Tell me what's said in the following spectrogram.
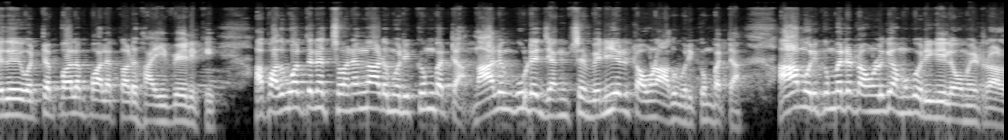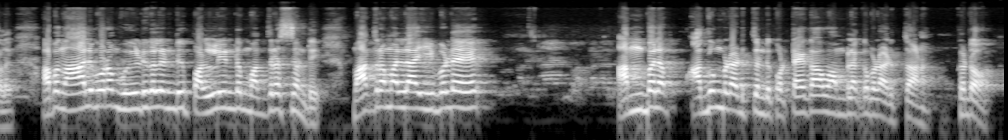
ഏത്? ഒറ്റപ്പാലം പാലക്കാട് ഹൈവേയിലേക്ക് അപ്പൊ അതുപോലെ തന്നെ ചൊനങ്ങാട് മുരിക്കുംപറ്റ. നാലും കൂടെ ജംഗ്ഷൻ വലിയൊരു ടൗണാണ് അത് മുരിക്കുംപറ്റ. ആ മുരിക്കുംപറ്റ ടൗണിലേക്ക് നമുക്ക് ഒരു കിലോമീറ്റർ ആൾ അപ്പൊ നാലുപുറം വീടുകളുണ്ട് പള്ളിയുണ്ട് മദ്രസ ഉണ്ട് മാത്രമല്ല ഇവിടെ അമ്പലം അതും ഇവിടെ അടുത്തുണ്ട്. കൊട്ടേക്കാവ് അമ്പലമൊക്കെ ഇവിടെ അടുത്താണ്. കേട്ടോ?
